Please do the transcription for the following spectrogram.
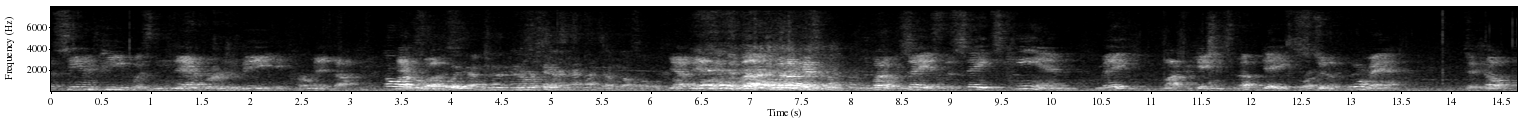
a CNP was never to be a permanent document. Oh, Never was. absolutely, yeah, and then NRCS explains that to us all. the time. Yeah, but, but I guess, what I would say is the states can make modifications and updates to the format to help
